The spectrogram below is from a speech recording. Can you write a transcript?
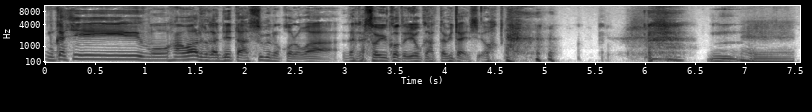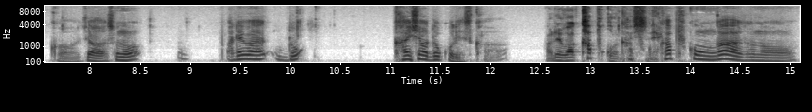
昔、モンハンワールドが出たすぐの頃は、なんかそういうことよくあったみたいですよ。うん。ええか。じゃあ、その、あれは、ど、会社はどこですか？あれはカプコンカですね。カプコンが、その、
